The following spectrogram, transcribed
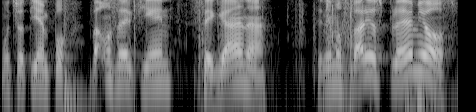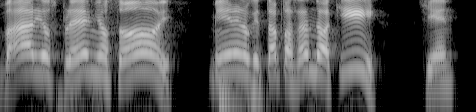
mucho tiempo. Vamos a ver quién se gana tenemos varios premios, varios premios hoy. Miren lo que está pasando aquí. ¿Quién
